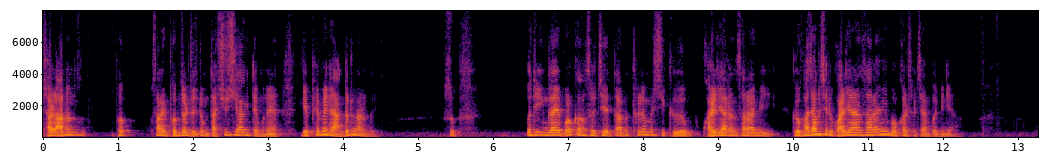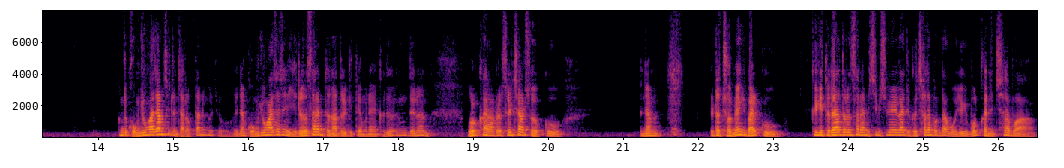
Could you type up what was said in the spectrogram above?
잘 아는 사람이 범죄를 저지르면 다 쉬쉬하기 때문에 이게 표면에 안 드러나는 거예요. 그래서 어디인가에 몰카가 설치했다면 틀림없이 그 관리하는 사람이, 그 화장실을 관리하는 사람이 몰카를 설치한 범인이야. 근데 공중 화장실은 잘 없다는 거죠. 왜냐면 공중 화장실에 여러 사람이 드나들기 때문에 그런 데는 몰카를 설치할 수 없고, 왜냐면 일단 조명이 밝고, 그게 드나드는 사람이 심심해가지고 그거 찾아본다고 여기 몰카인지 찾아봐.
